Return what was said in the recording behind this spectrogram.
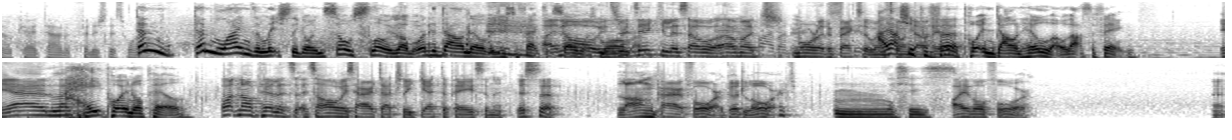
Okay, time to finish this one. Them them lines are literally going so slow as well, but when they're downhill, they just affect it I so know much it's more. man. ridiculous how how much more it affects it when I it's actually going prefer putting downhill though. That's the thing. Yeah, I hate putting uphill. putting uphill, it's it's always hard to actually get the pace in it. This is a long par four. Good lord, Mm, this is five oh four. Uh,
